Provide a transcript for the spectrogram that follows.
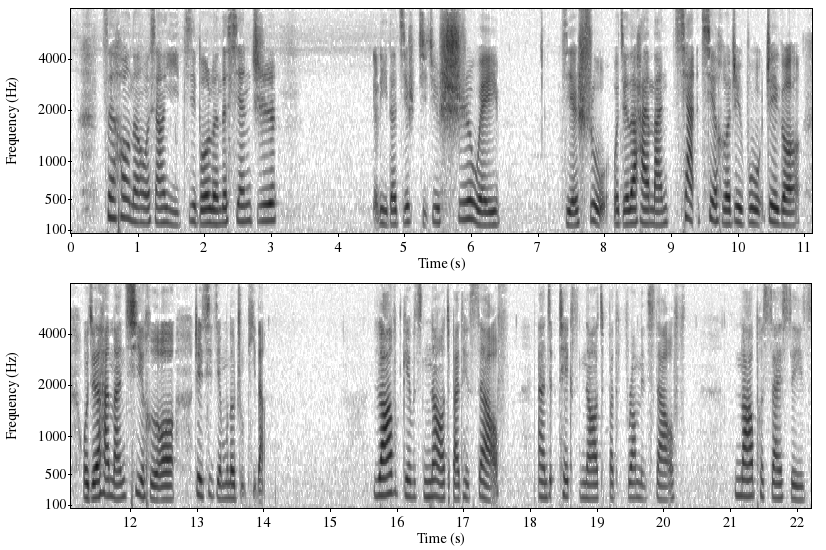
最后呢，我想以纪伯伦的《先知》里的几几句诗为。结束，我觉得还蛮恰切合这部这个，我觉得还蛮契合这期节目的主题的。Love gives not but itself, and takes not but from itself. Love possesses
